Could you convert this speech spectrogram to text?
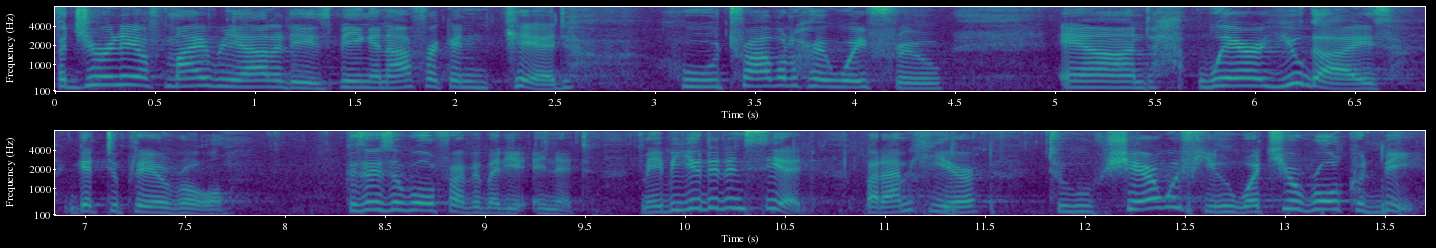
The journey of my reality is being an African kid who traveled her way through and where you guys get to play a role. Because there's a role for everybody in it. Maybe you didn't see it, but I'm here to share with you what your role could be,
